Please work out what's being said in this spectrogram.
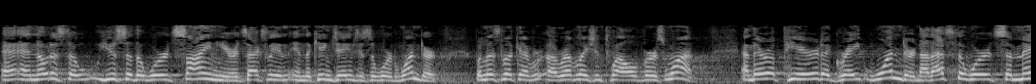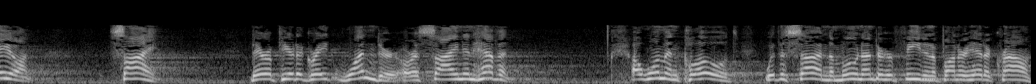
And notice the use of the word sign here. It's actually in, in the King James, it's the word wonder. But let's look at uh, Revelation 12, verse 1. And there appeared a great wonder. Now that's the word semeion, sign. There appeared a great wonder or a sign in heaven. A woman clothed with the sun, the moon under her feet, and upon her head a crown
